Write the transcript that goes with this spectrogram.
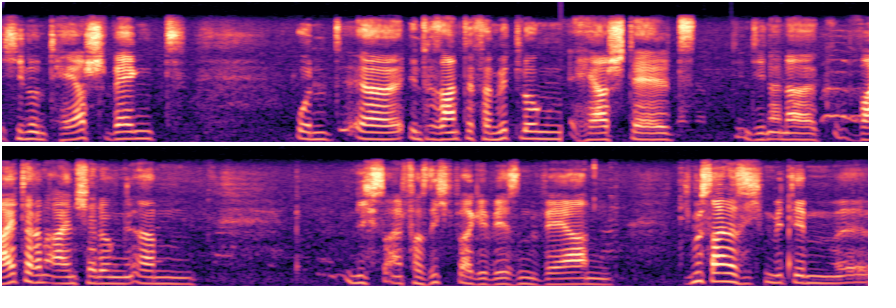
hin und her schwenkt und äh, interessante Vermittlungen herstellt, die in einer weiteren Einstellung ähm, nicht so einfach sichtbar gewesen wären. Ich muss sagen, dass ich mit dem äh,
